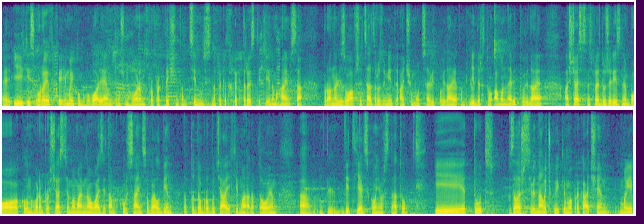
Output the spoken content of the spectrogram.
е, і якісь уривки, і ми їх обговорюємо, тому що ми говоримо про практичні там цінності, наприклад, характеристики, і намагаємося, проаналізувавши це, зрозуміти, а чому це відповідає там лідерству або не відповідає. А щастя насправді дуже різне, бо коли ми говоримо про щастя, ми маємо на увазі там курс Science of Wellbeing, тобто добробуття, який ми адаптовуємо е, від Єльського університету. І тут, в залежності від навичку, яку ми прикачуємо, ми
